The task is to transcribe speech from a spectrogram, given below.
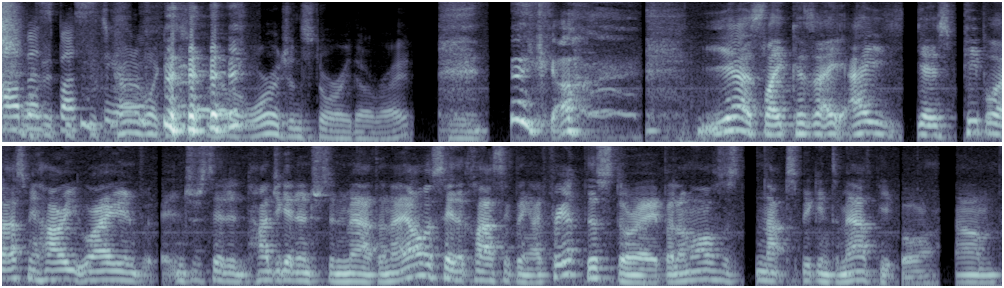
Well, it- bus it's kind of like a superhero origin story, though, right? I mean, yes, like because I, I yes, people ask me how are you, why are you interested in, how'd you get interested in math, and I always say the classic thing. I forget this story, but I'm always not speaking to math people. Um,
